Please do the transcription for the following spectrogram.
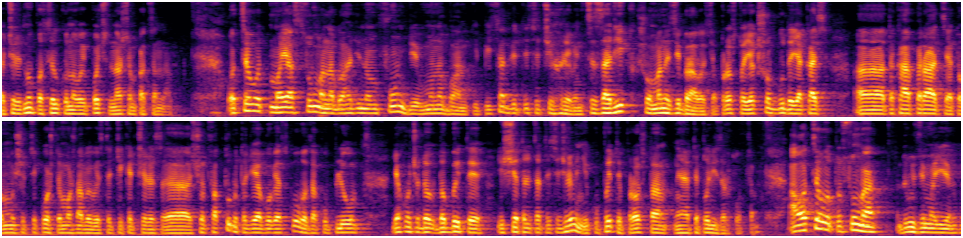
очередну посилку нової почти нашим пацанам. Оце от моя сума на благодійному фонді в Монобанкі 52 тисячі гривень. Це за рік, що в мене зібралося. Просто якщо буде якась е, така операція, тому що ці кошти можна вивести тільки через е, счет фактуру, тоді я обов'язково закуплю. Я хочу добити іще 30 тисяч гривень і купити просто е, тепловізор хлопцям. А оце от сума, друзі мої,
